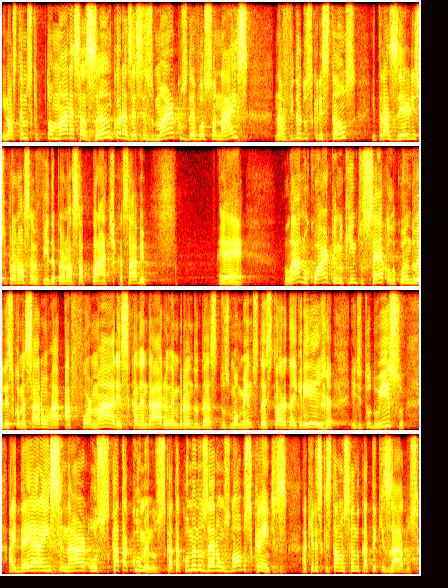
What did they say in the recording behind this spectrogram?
e nós temos que tomar essas âncoras, esses marcos devocionais na vida dos cristãos e trazer isso para a nossa vida, para a nossa prática, sabe? É, lá no quarto e no quinto século, quando eles começaram a, a formar esse calendário, lembrando das, dos momentos da história da igreja e de tudo isso, a ideia era ensinar os catacúmenos. Os catacúmenos eram os novos crentes, aqueles que estavam sendo catequizados,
